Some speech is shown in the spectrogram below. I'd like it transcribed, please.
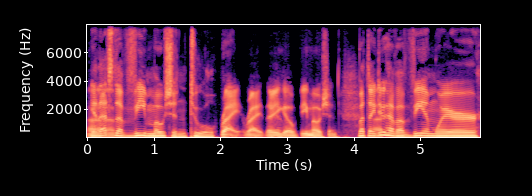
Yeah, that's uh, the vMotion tool. Right, right. There yeah. you go, vMotion. But they uh, do have a VMware.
